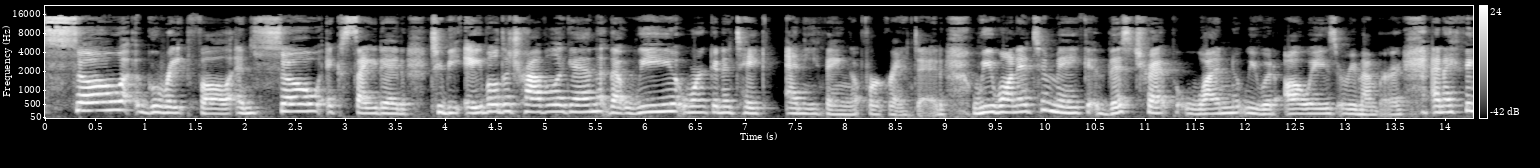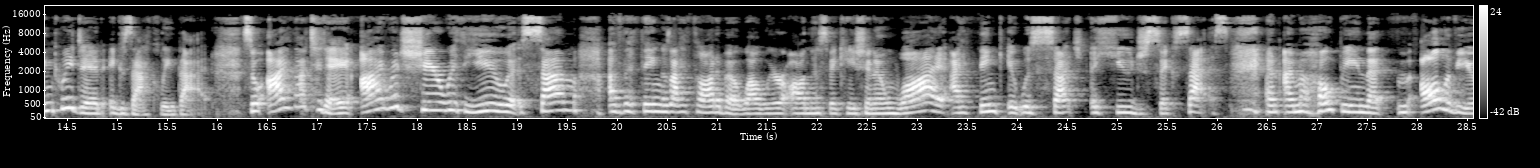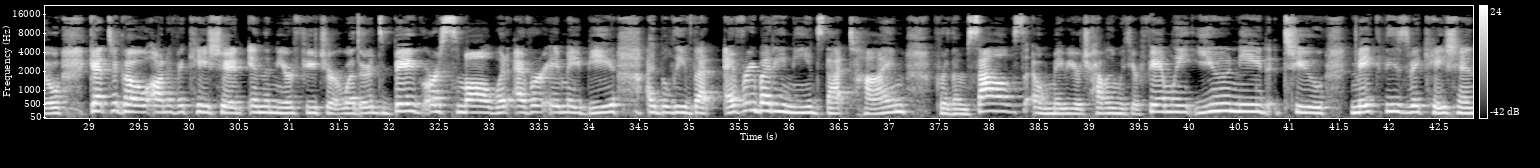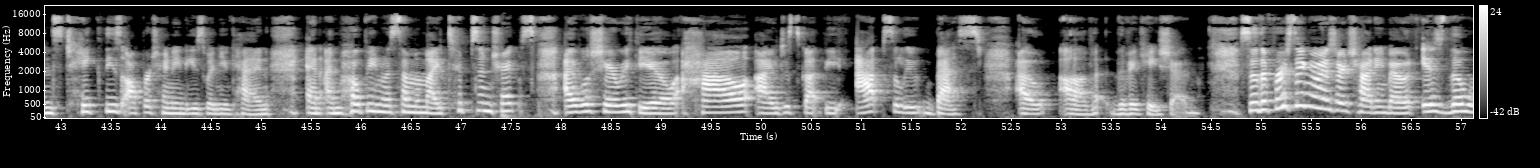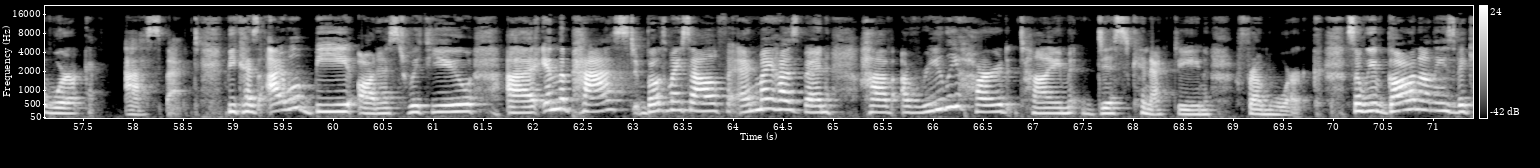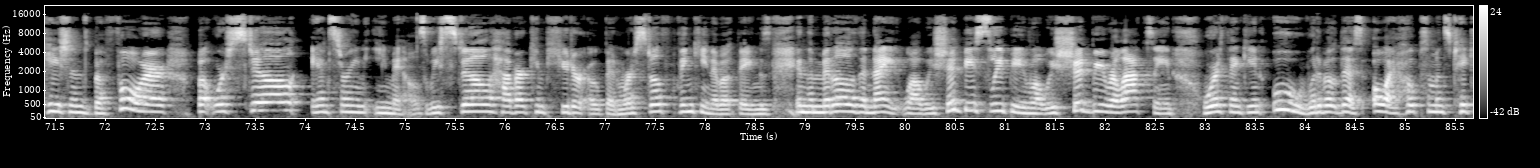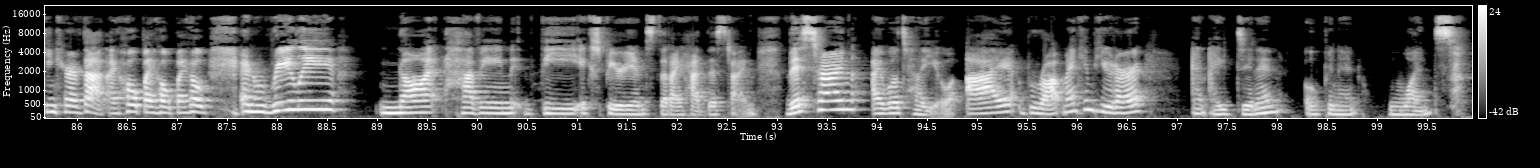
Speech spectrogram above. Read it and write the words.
so grateful and so excited to be able to travel again that we weren't going to take anything for granted. We wanted to make this trip one we would always remember. And I think we did exactly that. So I thought today I would share with you some of the things I thought about while we were on this vacation and why I think it was such a huge success. And I'm hoping that all of you get to go on a vacation in the near future, whether it's big or small, whatever it may be. I believe that everybody needs that time for themselves, or maybe you're traveling with your family, you need to make these vacations, take these opportunities when you can. And I'm hoping with some of my tips and tricks, I will share with you how I just got the absolute best out of the vacation. So the first thing I want to start chatting about is the work aspect because I will be honest with you. Uh, in the past, both myself and my husband have a really hard time disconnecting from work. So we've gone on these vacations before, but we're still answering emails. We still have our computer open. We're still thinking about things in the middle of the night while we should be sleeping, while we should be relaxing. We're thinking, ooh, what about this? Oh, I hope someone's taking care of that. I hope, I hope, I hope. And really, not having the experience that I had this time. This time, I will tell you, I brought my computer and I didn't open it once.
